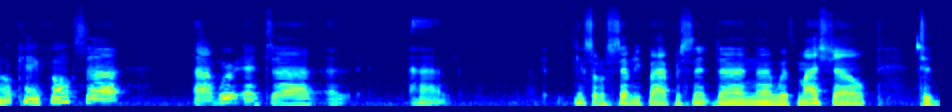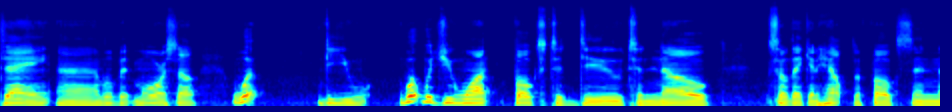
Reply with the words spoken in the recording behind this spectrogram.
Okay, folks, uh, uh, we're at uh, uh, uh sort of 75% done uh, with my show today, a little bit more. So, what do you, what would you want folks to do to know so they can help the folks in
